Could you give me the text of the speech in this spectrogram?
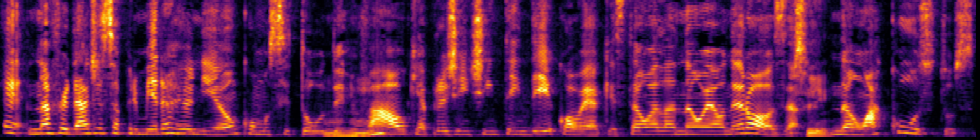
É, na verdade, essa primeira reunião, como citou o Uhum. Denival, que é para a gente entender qual é a questão, ela não é onerosa. Sim. Não há custos.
